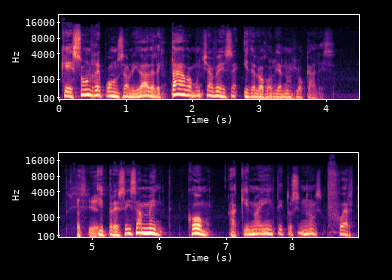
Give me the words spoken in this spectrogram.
que son responsabilidad del Estado muchas veces y de los gobiernos locales. Así es. Y precisamente como aquí no hay instituciones fuertes,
